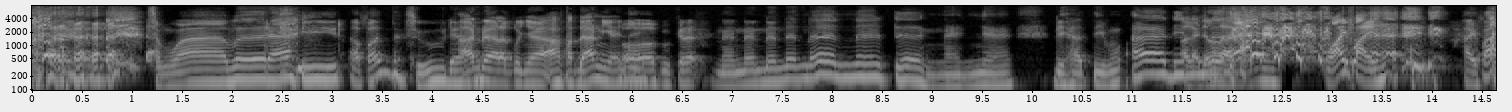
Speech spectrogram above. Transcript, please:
Semua berakhir. Tuh? Sudah. Ada lagunya Ahmad Dhani anjing. Oh, aku kira na na na na na na dengannya di hatimu adil. Agak jelas. Wifi. High five.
